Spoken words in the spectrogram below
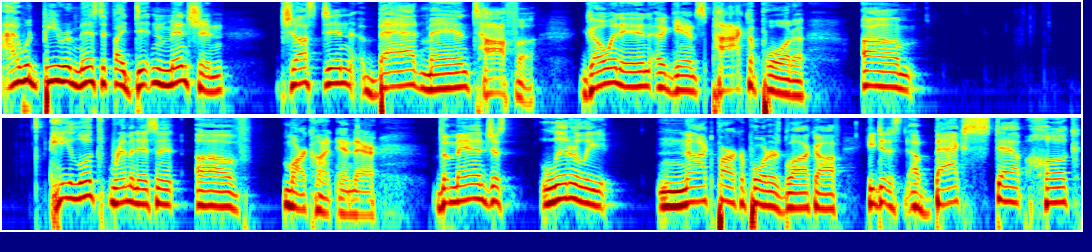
I would be remiss if I didn't mention Justin Badman Tafa going in against Parker Porter. Um, he looked reminiscent of Mark Hunt in there. The man just literally knocked Parker Porter's block off. He did a, a back step hook,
